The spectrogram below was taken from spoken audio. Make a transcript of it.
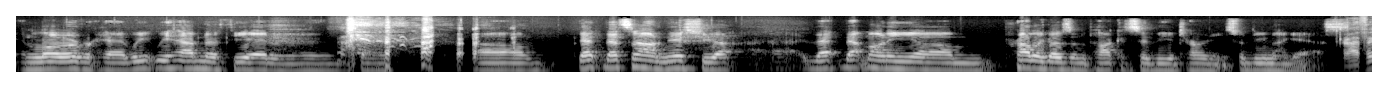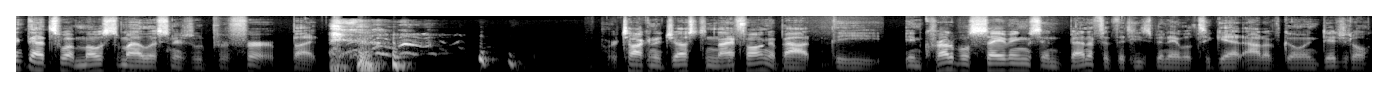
and, low overhead. We we have no theater room. So, um, that that's not an issue. I, that that money um, probably goes in the pockets of the attorneys. Would be my guess. I think that's what most of my listeners would prefer, but. We're talking to Justin Nifong about the incredible savings and benefit that he's been able to get out of going digital.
